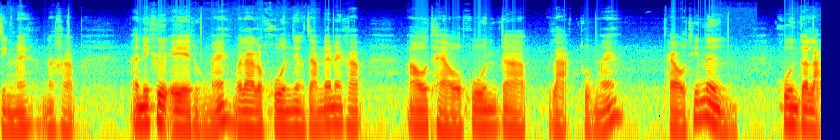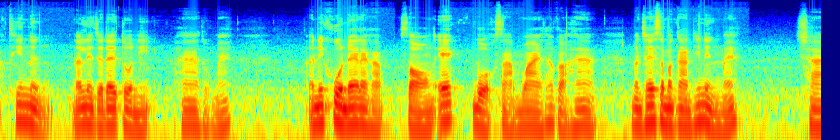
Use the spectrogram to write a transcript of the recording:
จริงไหมนะครับ อันนี้คือ a ถูกไหมเวลาเราคูณยังจำได้ไหมครับ เอาแถวคูณกับหลักถูกไหมแถวที่ 1 คูณกับหลักที่ 1 นักเรียนจะได้ตัวนี้ 5 ถูกไหมอันนี้คูณได้เลยครับ 2x บวก 3y เท่ากับ 5 มันใช้สมการที่1ไหมใช่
